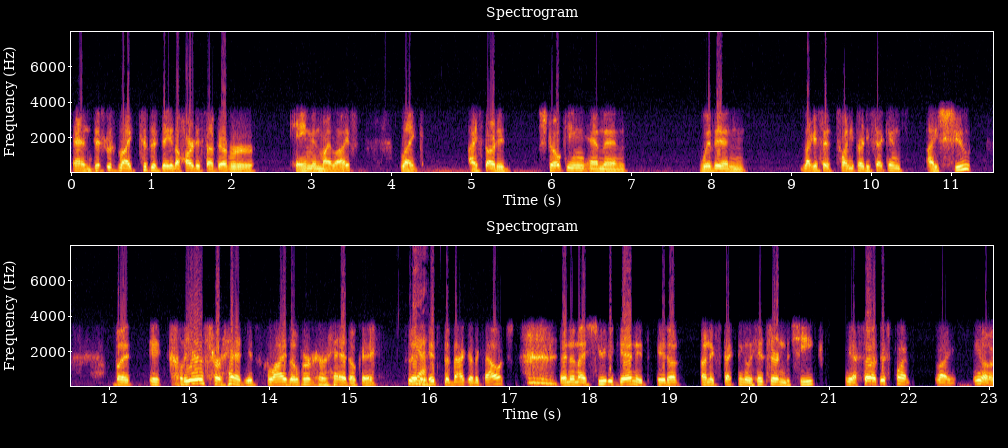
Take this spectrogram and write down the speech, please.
And this was like, to this day, the hardest I've ever came in my life. like I started stroking, and then within, like I said, 20, 30 seconds, I shoot, but it clears her head. It flies over her head. Okay, then Yeah. it hits the back of the couch, and then I shoot again. It it uh, unexpectedly hits her in the cheek. Yeah. So at this point, like you know,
